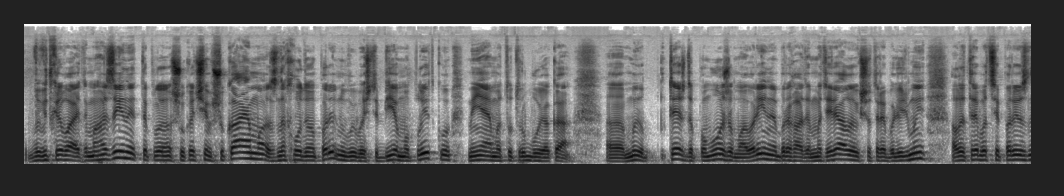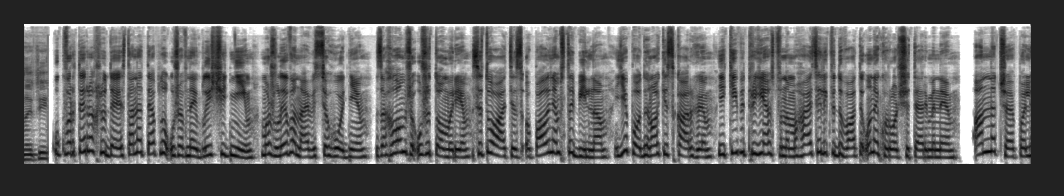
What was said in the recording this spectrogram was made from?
Ви відкриваєте магазини, теплошукачем шукаємо, знаходимо пори, ну вибачте, б'ємо плитку, міняємо ту трубу, яка е, ми теж допоможемо, аварійні бригади, матеріали, якщо треба людьми, але треба цей порив знайти. У квартирах людей стане тепло уже в найближчі дні, можливо, навіть сьогодні. Загалом же у Житомирі ситуація з опаленням стабільна. Є поодинокі скарги, які підприємство намагається ліквідувати у найкоротші терміни. Анна Чепель,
